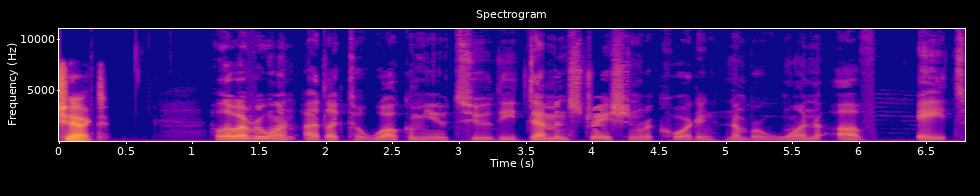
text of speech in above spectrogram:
Checked. Hello everyone, I'd like to welcome you to the demonstration recording number one of eight,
